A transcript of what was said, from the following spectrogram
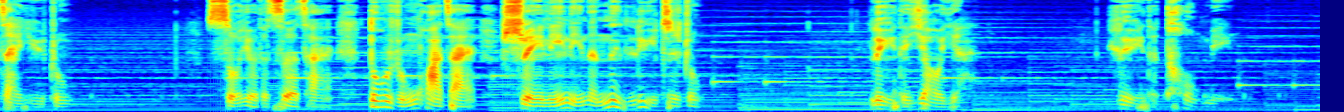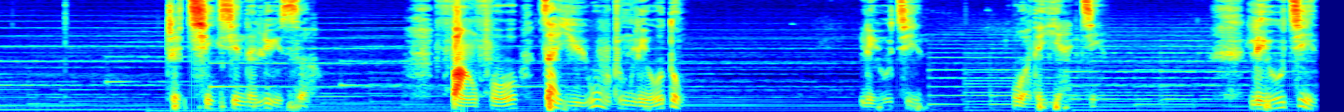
在雨中。所有的色彩都融化在水灵灵的嫩绿之中，绿的耀眼，绿的透明。这清新的绿色，仿佛在雨雾中流动，流进我的眼睛，流进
